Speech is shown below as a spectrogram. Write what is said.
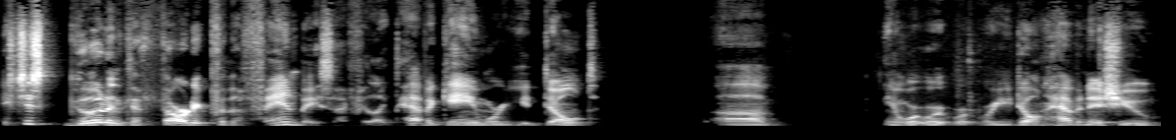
it's just good and cathartic for the fan base. I feel like to have a game where you don't, um, you know, where, where, where, you don't have an issue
